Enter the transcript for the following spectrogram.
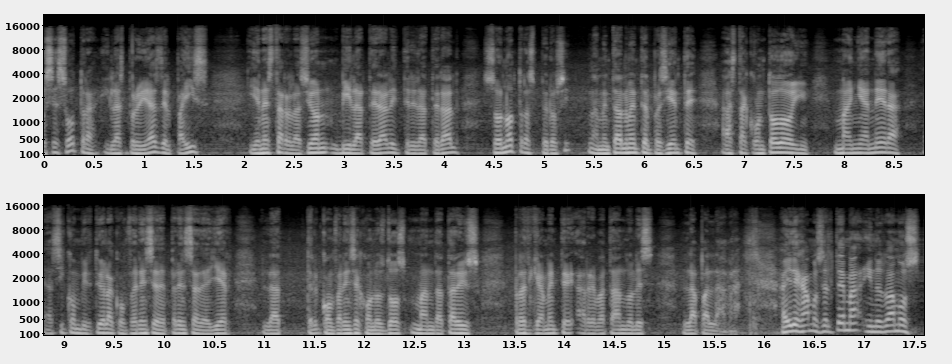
pues es otra y las prioridades del país y en esta relación bilateral y trilateral son otras, pero sí, lamentablemente el presidente hasta con todo y mañanera así convirtió la conferencia de prensa de ayer, la conferencia con los dos mandatarios prácticamente arrebatándoles la palabra. Ahí dejamos el tema y nos vamos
